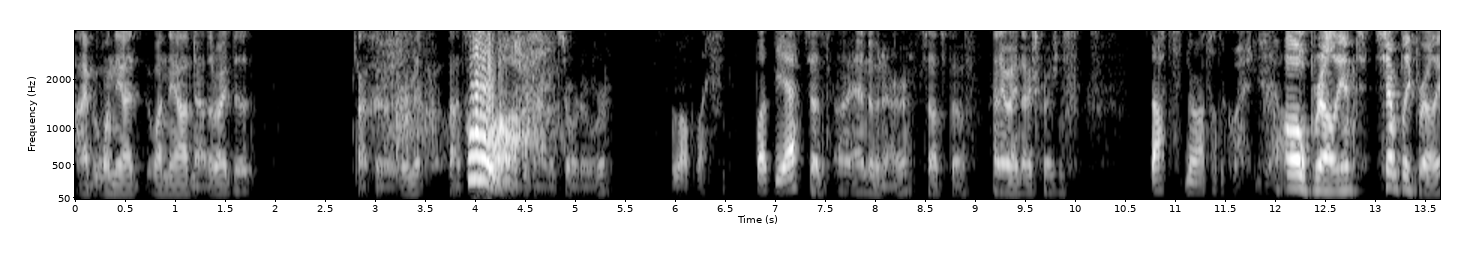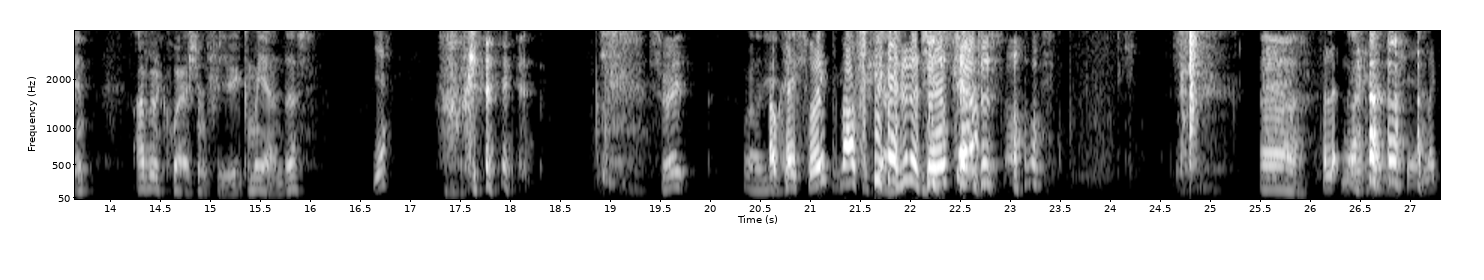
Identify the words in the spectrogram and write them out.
Aye, but when they add when they add netherite to it, that's it over, mate. That's, that's your diamond sword over. Lovely. But yeah, It says uh, end of an era. Sad stuff. Anyway, next question. that's no, that's not the question. Yeah. Oh, brilliant! Simply brilliant. I've got a question for you. Can we end this? Yeah. Okay. Sweet. Well, you Okay, sweet. That's the end of the you send us off. Uh, Philip me, head like,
